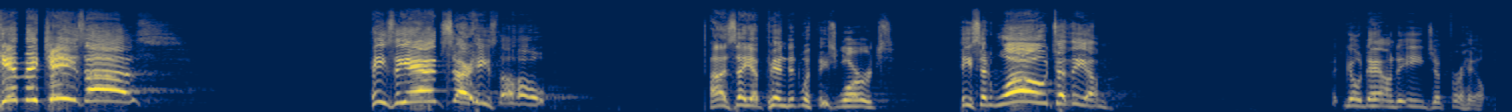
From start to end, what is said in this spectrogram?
give me Jesus. He's the answer, He's the hope. Isaiah penned it with these words. He said, Woe to them that go down to Egypt for help.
